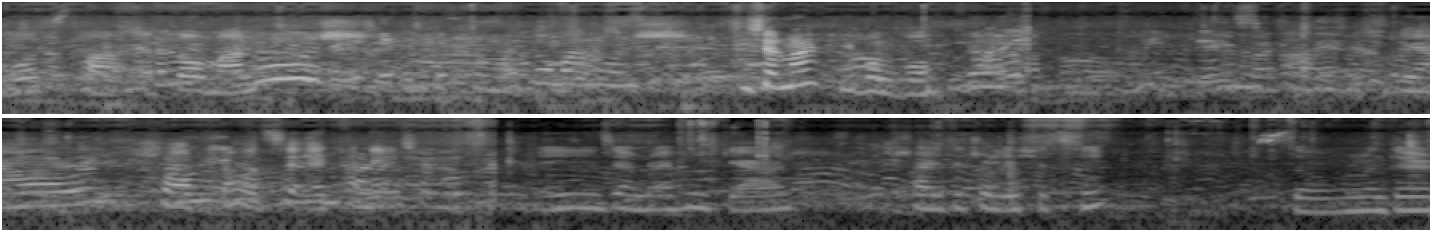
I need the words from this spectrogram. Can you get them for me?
অবস্থা? এত মানুষ এত মানুষ। কিসের মা? কি বলব? কেয়ার শপটা হচ্ছে এখানে। এই যে আমরা এখন কেয়ার শাড়িতে চলে এসেছি। তো ওনাদের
